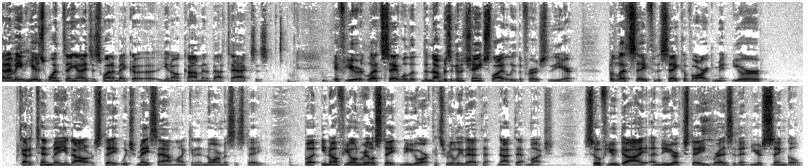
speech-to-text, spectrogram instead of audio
And I mean, here's one thing, and I just want to make a you know a comment about taxes. If you're, let's say, well, the, the numbers are going to change slightly the first of the year, but let's say, for the sake of argument, you're got a ten million dollar estate, which may sound like an enormous estate, but you know, if you own real estate in New York, it's really that, that not that much. So if you die a New York State resident and you're single,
